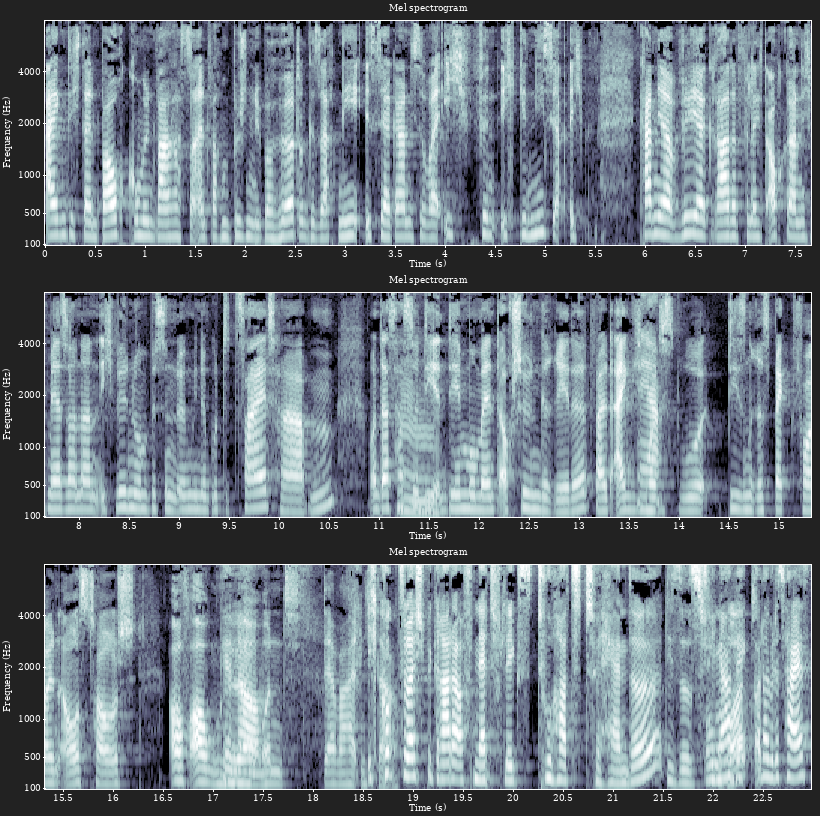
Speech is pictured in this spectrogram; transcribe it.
eigentlich dein Bauchgrummeln war, hast du einfach ein bisschen überhört und gesagt, nee, ist ja gar nicht so, weil ich finde, ich genieße ja, ich kann ja, will ja gerade vielleicht auch gar nicht mehr, sondern ich will nur ein bisschen irgendwie eine gute Zeit haben und das hast hm. du dir in dem Moment auch schön geredet, weil eigentlich ja. wolltest du diesen respektvollen Austausch auf Augenhöhe genau. und der war halt nicht Ich gucke zum Beispiel gerade auf Netflix Too Hot to Handle, dieses oh, Finger oh, weg oder wie das heißt.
